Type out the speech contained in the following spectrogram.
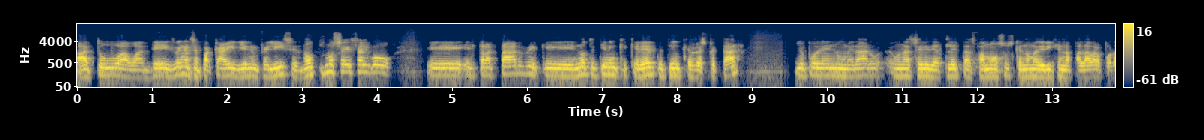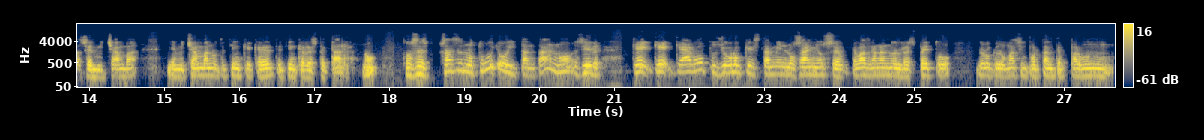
a tú o a Dave, vénganse para acá y vienen felices, ¿no? Pues no sé, es algo, eh, el tratar de que no te tienen que querer, te tienen que respetar. Yo podría enumerar una serie de atletas famosos que no me dirigen la palabra por hacer mi chamba, y en mi chamba no te tienen que querer, te tienen que respetar, ¿no? Entonces, pues haces lo tuyo y tan, ¿no? Es decir, ¿Qué, qué, hago? Pues yo creo que es también los años, te vas ganando el respeto. Yo creo que lo más importante para un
